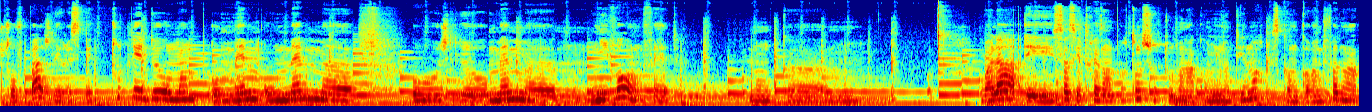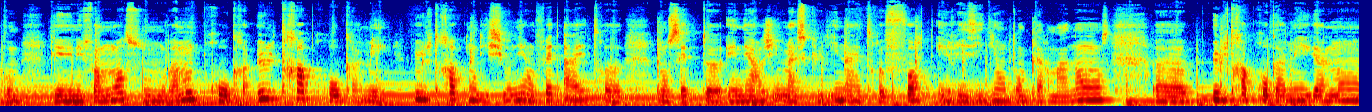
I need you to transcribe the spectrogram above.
Je trouve pas. Je les respecte toutes les deux au même, au même, au même, euh, euh, niveau, en fait. Donc, euh, voilà, et ça c'est très important, surtout dans la communauté noire, parce qu'encore une fois, dans la les, femmes noires sont vraiment ultra programmées, ultra conditionnées en fait à être euh, dans cette euh, énergie masculine, à être forte et résiliente en permanence, euh, ultra programmée également.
